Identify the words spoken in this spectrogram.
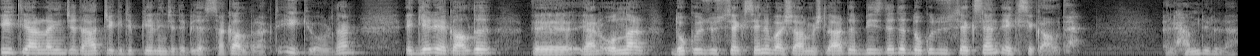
İhtiyarlayınca da hacca gidip gelince de bir de sakal bıraktı. İyi ki oradan. E geriye kaldı e, yani onlar 980'i başarmışlardı. Bizde de 980 eksik kaldı. Elhamdülillah.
